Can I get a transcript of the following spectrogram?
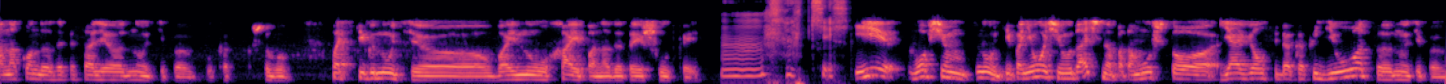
Анаконда записали, ну, типа, как, чтобы подстегнуть э, войну хайпа над этой шуткой. Окей. И, в общем, ну, типа, не очень удачно, потому что я вел себя как идиот, э, ну, типа,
